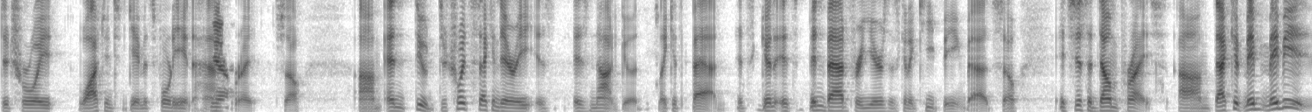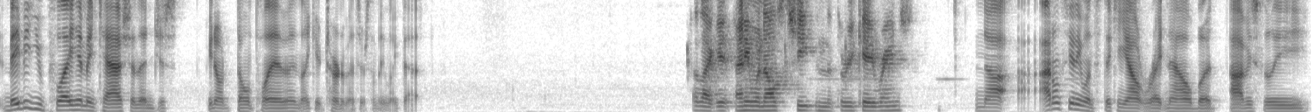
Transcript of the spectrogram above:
Detroit Washington game. It's 48 and a half, yeah. right? So um, and dude, Detroit's secondary is is not good. Like it's bad. It's gonna it's been bad for years. It's gonna keep being bad. So it's just a dumb price. Um, that could maybe maybe maybe you play him in cash and then just you know don't play him in like your tournaments or something like that. I like it. Anyone else cheap in the 3K range? Nah, I don't see anyone sticking out right now, but obviously,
